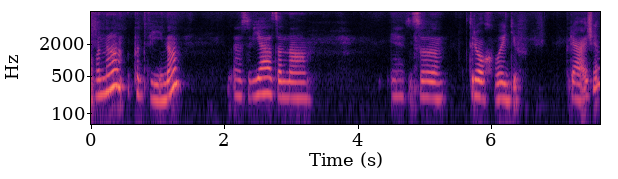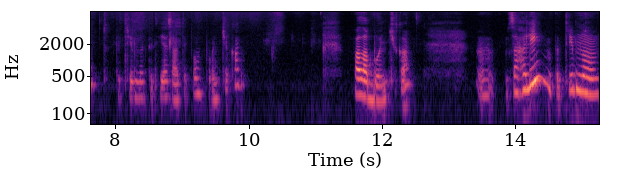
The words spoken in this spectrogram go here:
Вона подвійна, е, зв'язана з трьох видів пряжі. Тут потрібно підв'язати помпончика, палабончика. Е, Взагалі потрібно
